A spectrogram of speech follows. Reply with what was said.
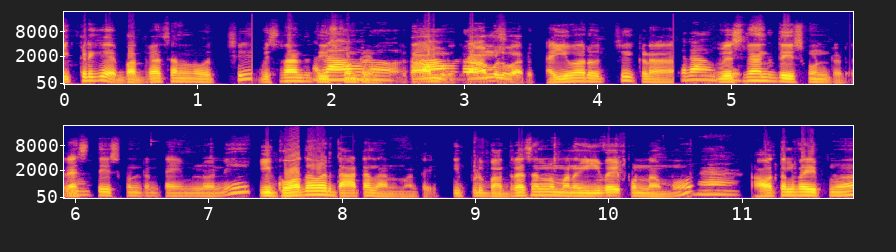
ఇక్కడికే భద్రాచలంలో వచ్చి విశ్రాంతి తీసుకుంటాడు. రాముడు- రాములు వారు. అయ్యవారు వచ్చి ఇక్కడ. విశ్రాంతి తీసుకుంటాడు. రెస్ట్ తీసుకుంటున్న టైంలోని ఈ గోదావరి దాటాలన్నమాట ఇప్పుడు భద్రాచలంలో మనం ఈ వైపు ఉన్నాము అవతల వైపున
